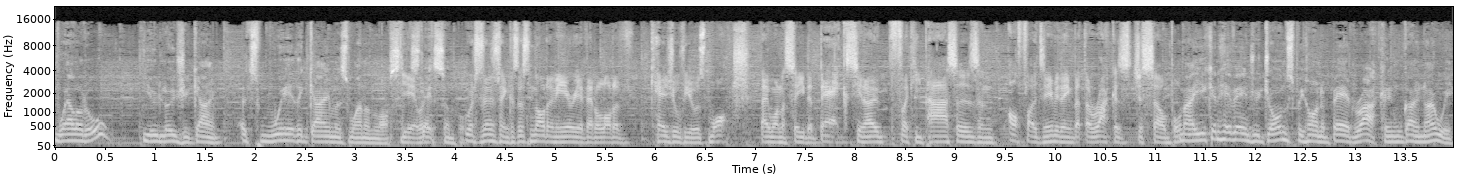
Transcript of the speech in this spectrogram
well at all, you lose your game. It's where the game is won and lost. It's which, that simple. Which is interesting because it's not an area that a lot of casual viewers watch. They want to see the backs, you know, flicky passes and offloads and everything, but the ruck is just so important. Mate, you can have Andrew Johns behind a bad ruck and he'll go nowhere.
